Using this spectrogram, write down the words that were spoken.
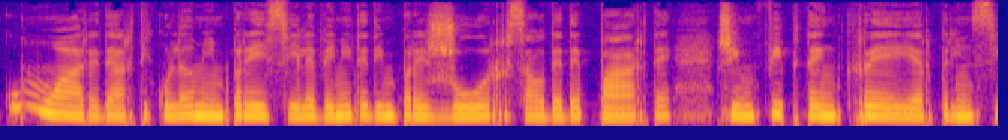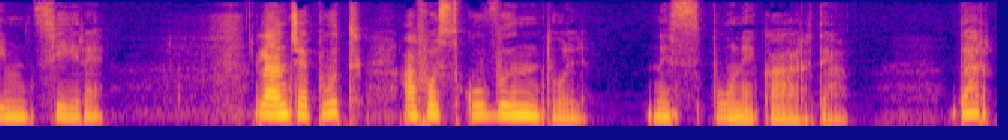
cum oare de articulăm impresiile venite din prejur sau de departe și înfipte în creier prin simțire? La început a fost cuvântul, ne spune cartea, dar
